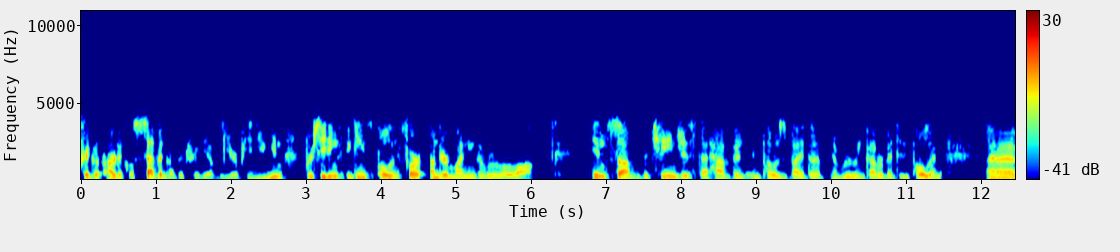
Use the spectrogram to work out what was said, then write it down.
trigger Article 7 of the Treaty of the European Union, proceedings against Poland for undermining the rule of law. In sum, the changes that have been imposed by the ruling government in Poland uh,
